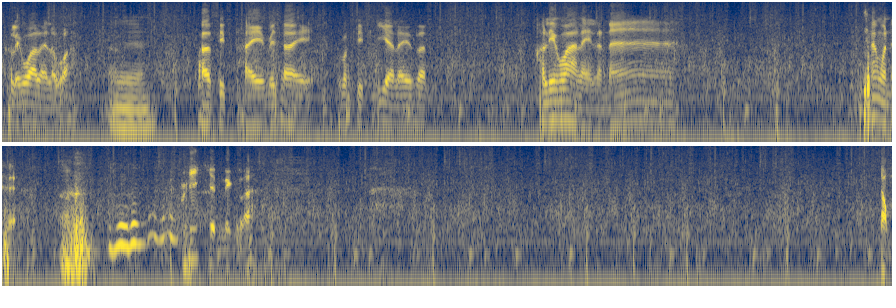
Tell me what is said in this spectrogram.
เขาเรียกว่าอะไรแล้ววะอะไรอะ ภาษิตไทยไม่ใช่ภาษิตที่อะไรสัตว์เขาเรียกว่าอะไรแล้วนะ ช่างมันเถอะพี่เขียนนึกละจอม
